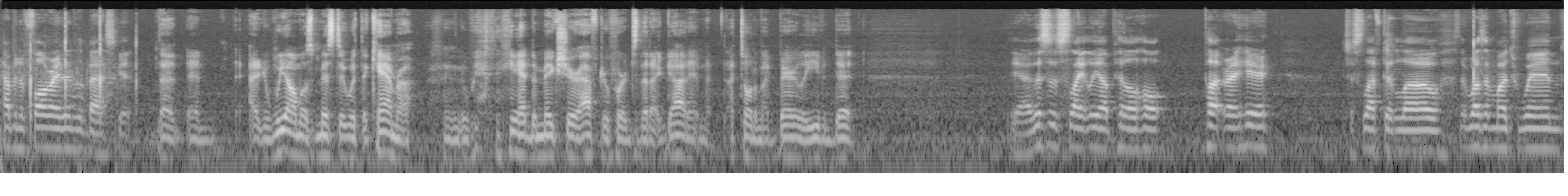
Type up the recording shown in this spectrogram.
happened to fall right into the basket. That and I, we almost missed it with the camera. We, he had to make sure afterwards that I got it, and I told him I barely even did. Yeah, this is a slightly uphill hole putt right here. Just left it low. There wasn't much wind.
